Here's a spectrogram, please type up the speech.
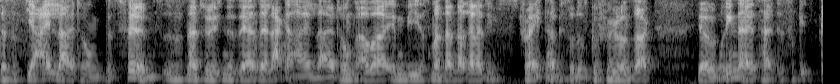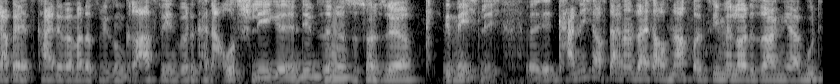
das ist die Einleitung des Films. Es ist natürlich eine sehr, sehr lange Einleitung, aber irgendwie ist man dann da relativ straight, habe ich so das Gefühl, und sagt, ja, wir bringen da jetzt halt, es gab ja jetzt keine, wenn man das wie so ein Graph sehen würde, keine Ausschläge in dem Sinne. Es ist halt sehr gemächlich. Äh, Kann ich auf der anderen Seite auch nachvollziehen, wenn Leute sagen, ja gut,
